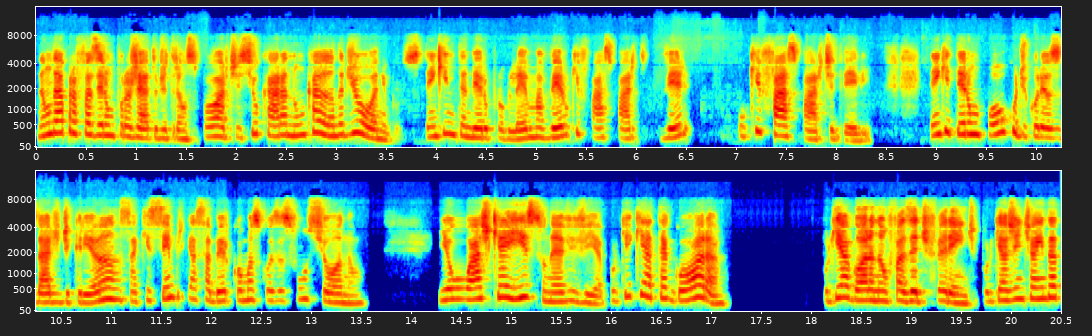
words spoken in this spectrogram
Não dá para fazer um projeto de transporte se o cara nunca anda de ônibus. Tem que entender o problema, ver o que faz parte, ver o que faz parte dele. Tem que ter um pouco de curiosidade de criança que sempre quer saber como as coisas funcionam. E eu acho que é isso, né, Vivia? Por que, que até agora, por que agora não fazer diferente? Porque a gente ainda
